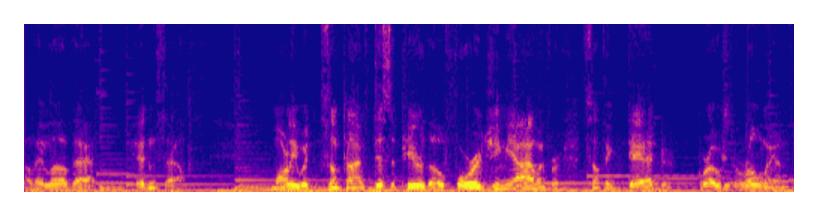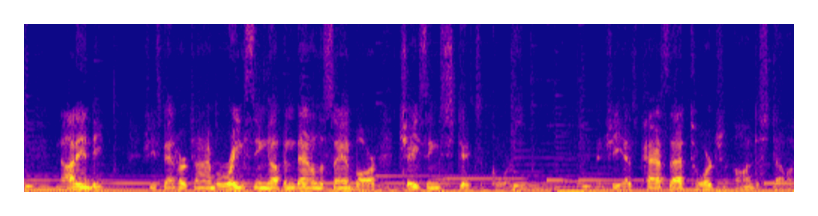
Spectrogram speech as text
how they loved that, heading south. Marley would sometimes disappear, though, foraging the island for something dead or gross to roll in. Not Indy. She spent her time racing up and down the sandbar, chasing sticks, of course. And she has passed that torch on to Stella.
